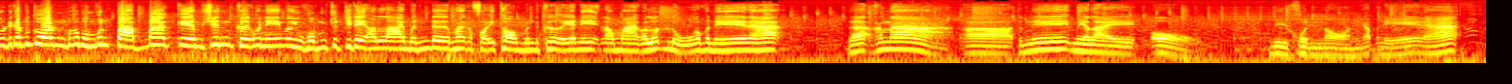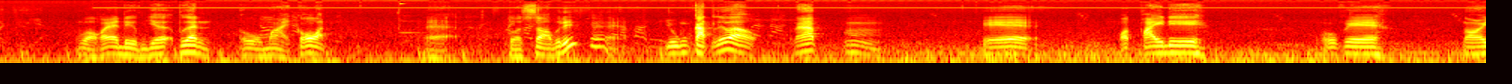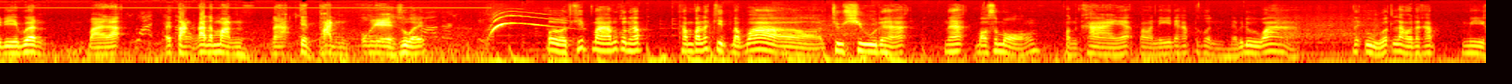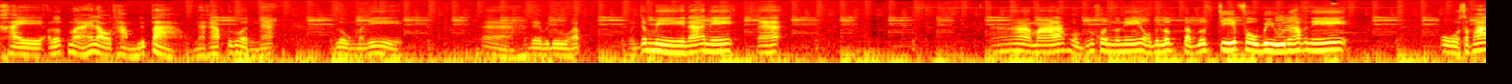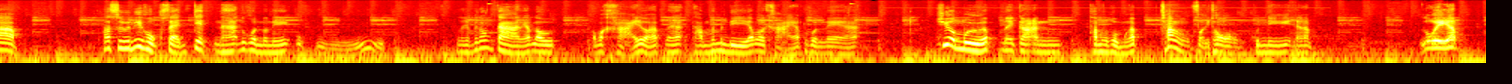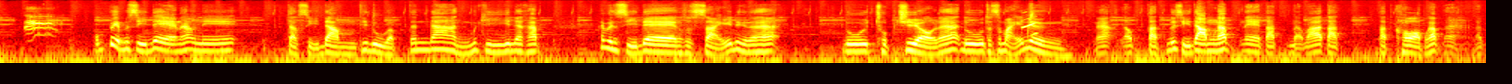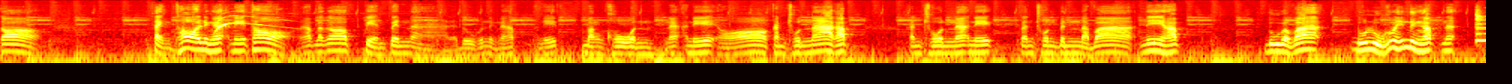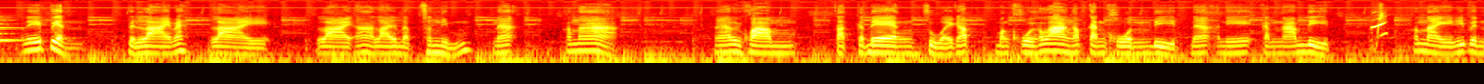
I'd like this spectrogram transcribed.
วัสดีครับทุกคนพบกับผมคนปราบบ้าเกมเช่นเคยครับวันนี้มาอยู่ผมจุดจีเดออนไลน์เหมือนเดิมฮะกับฝอยทองเหมือนเคยอันนี้เรามากับรถหรูครับวันนี้นะฮะและข้างหน้าอ่าตรงนี้มีอะไรโอ้มีคนนอนครับอันนี้นะฮะบอกว่าดื่มเยอะเพื่อนโอ้ไม่กอดเออตรวจสอบดูดิเอ่ยุงกัดหรือเปล่านะครับอืมโอเคปลอดภัยดีโอเค นอยดีเพื่อนไปละไปตังค์การน้ำมันนะเจ็ดพันโอเคสวย เปิดคลิปมาทุกคนครับทำภารกิจแบบว่าชิวๆนะฮะนะฮะเบาสมองผ่อนคลายเนี่ยประมาณนี้นะครับ ทุกคนเดี๋ยวไปดูว่าในอู่รถเรานะครับ มีใครเอารถมาให้เราทำหรือเปล่านะครับ ทุกคนนะลงมานี่อ่าเดินไปดูครับเหมือนจะมีนะอันนี้นะฮะมาแล้วผมทุกคนตัวนี้โอ้เป็นรถแบบรถจี๊ปโฟวิวนะครับอันนี้ โอ้สภาพ ถ้าซื้อนี่หกแสนเจ็ดนะฮะทุกคนตัวนี้โอ้โหเรายังไม่ต้องการครับเราเอามาขายดีกว่าครับนะฮะทำให้มันดีครับเอาขายครับทุกคนเนี่ยฮะเชื่อมือครับในการทำของผมครับ ช่างฝอยทองคนนี้นะครับลุยครับ ผมเปลี่ยนเป็นสีแดงนะครับวันนี้ จากสีดำที่ดูแบบด้านๆเมื่อกี้นะครับ ให้เป็นสีแดงสดใสหนึ่งนะฮะดูฉุบเฉี่ยวนะฮะดูทันสมัยหนึ่งนะฮะแล้วตัดด้วยสีดำครับเนี่ยตัดแบบว่าตัด ตัดขอบครับอ่าแล้วก็แต่งท่อหนึ่งฮะอันนี้ท่อนะครับแล้วก็เปลี่ยนเป็นอ่าเดี๋ยวดูกันหนึ่งนะครับ อันนี้บังโคลนนะอันนี้อ๋อกันชนหน้าครับ กันชนนะอันนี้กันชนเป็นแบบว่านี่ครับ ดูแบบว่าดูหรูขึ้นมานิดนึงครับนะอันนี้เปลี่ยนเปลี่ยนลายไหมลายลายอ่าลายแบบสนิมนะข้างหน้านะเป็นความตัดกระแดงสวยครับบางโคลนข้างล่างครับ กันโคลนดีดนะอันนี้กันน้ำดีด ข้างในนี่เป็น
